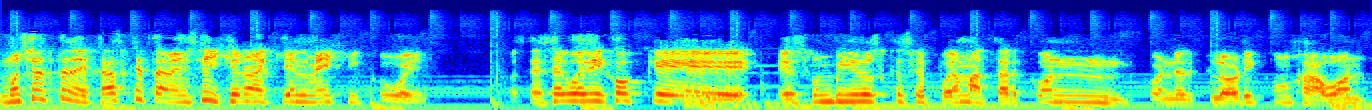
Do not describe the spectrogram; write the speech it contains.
muchas pendejadas que también se dijeron aquí en México, güey. O sea, ese güey dijo que es un virus que se puede matar con, con el cloro y con jabón.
